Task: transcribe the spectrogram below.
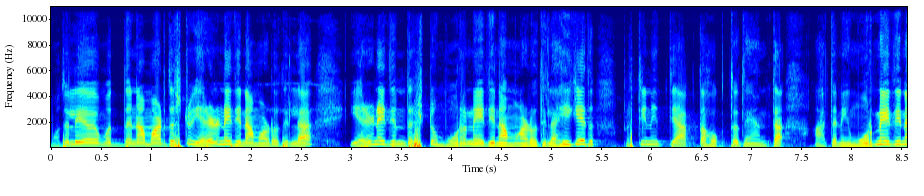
ಮೊದಲೇ ದಿನ ಮಾಡಿದಷ್ಟು ಎರಡನೇ ದಿನ ಮಾಡೋದಿಲ್ಲ. ಎರಡನೇ ದಿನದಷ್ಟು ಮೂರನೇ ದಿನ ಮಾಡೋದಿಲ್ಲ. ಹೀಗೆ ಅದು ಪ್ರತಿನಿತ್ಯ ಆಗ್ತಾ ಹೋಗ್ತದೆ ಅಂತ. ಆತನಿಗೆ ಮೂರನೇ ದಿನ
